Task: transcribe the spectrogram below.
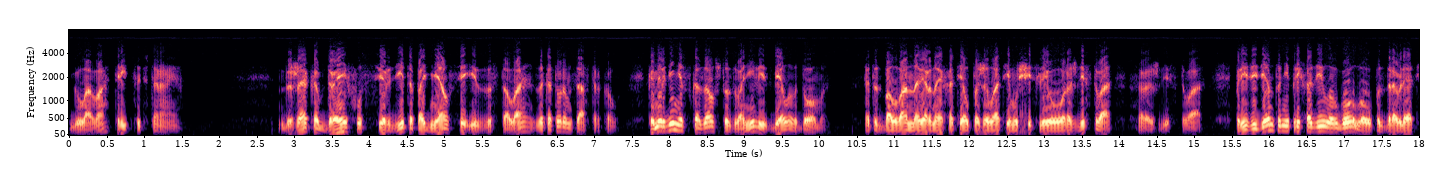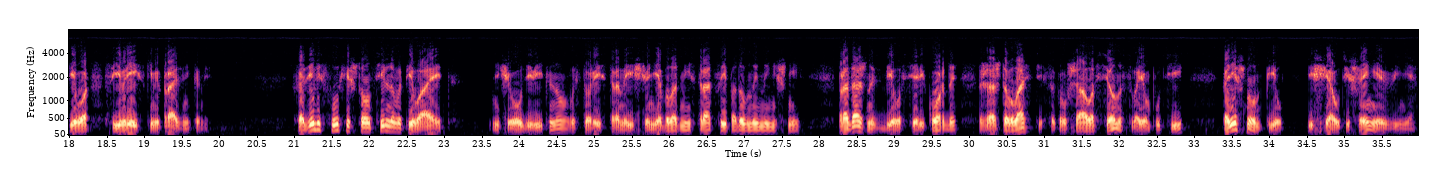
Глава 32. Джекоб Дрейфус сердито поднялся из-за стола, за которым завтракал. Камердинер сказал, что звонили из Белого дома. Этот болван, наверное, хотел пожелать ему счастливого Рождества. Рождества. Президенту не приходило в голову поздравлять его с еврейскими праздниками. Ходили слухи, что он сильно выпивает. Ничего удивительного, в истории страны еще не было администрации, подобной нынешней. Продажность била все рекорды, жажда власти сокрушала все на своем пути. Конечно, он пил, ища утешения в вине.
